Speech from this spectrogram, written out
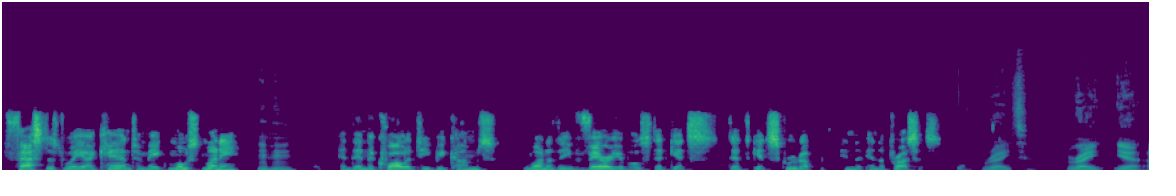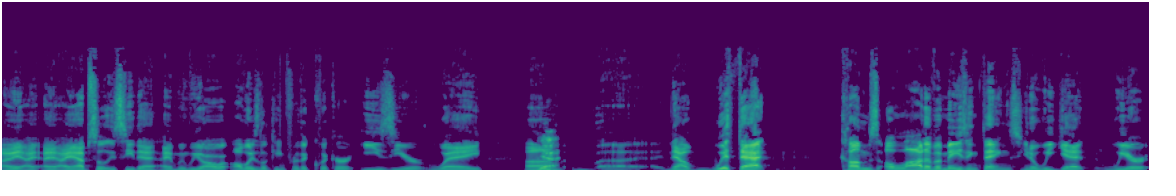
fastest way I can to make most money, mm-hmm. and then the quality becomes one of the variables that gets that gets screwed up in the in the process. Right. Right. Yeah. I, I, I absolutely see that. I mean, we are always looking for the quicker, easier way. Um, yeah. Uh, now, with that comes a lot of amazing things. You know, we get we're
